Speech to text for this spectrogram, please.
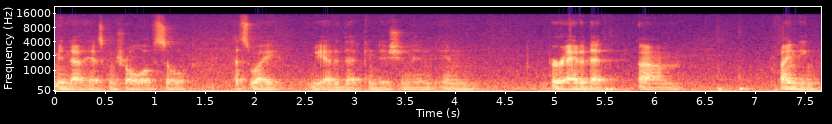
MnDOT has control of, so that's why we added that condition in, in, or added that, um, finding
